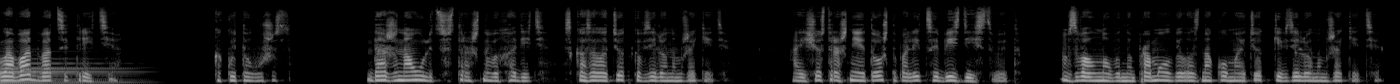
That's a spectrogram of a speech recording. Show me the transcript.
Глава 23. Какой-то ужас. Даже на улицу страшно выходить, сказала тетка в зеленом жакете. А еще страшнее то, что полиция бездействует. Взволнованно промолвила знакомая тетки в зеленом жакете.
